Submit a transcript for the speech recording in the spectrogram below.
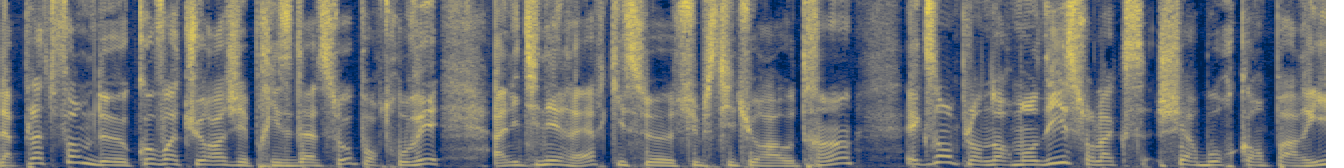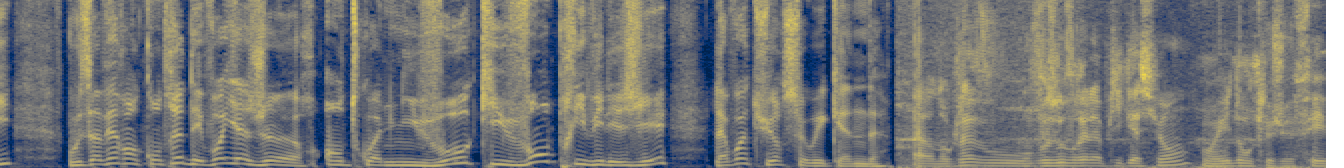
La plateforme de covoiturage est prise d'assaut pour trouver un itinéraire qui se substituera au train. Exemple en Normandie, sur l'axe Cherbourg-Camp-Paris, vous avez rencontré des voyageurs, Antoine Niveau, qui vont privilégier la voiture ce week-end. Alors donc là, vous, vous ouvrez l'application. Oui, donc je fais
